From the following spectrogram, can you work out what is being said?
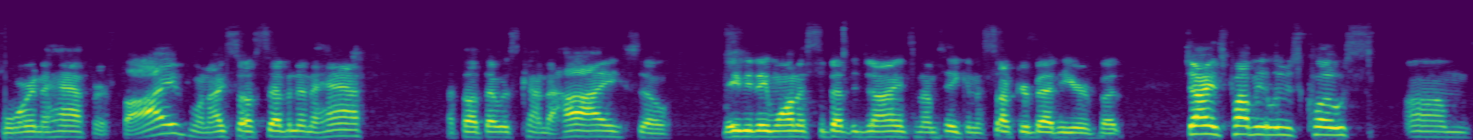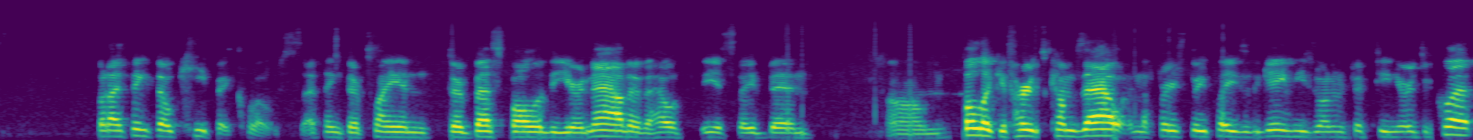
four and a half or five. When I saw seven and a half, I thought that was kind of high. So maybe they want us to bet the Giants, and I'm taking a sucker bet here, but Giants probably lose close, um, but I think they'll keep it close. I think they're playing their best ball of the year now. They're the healthiest they've been. Um, but look, if Hurts comes out in the first three plays of the game, he's running 15 yards a clip.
